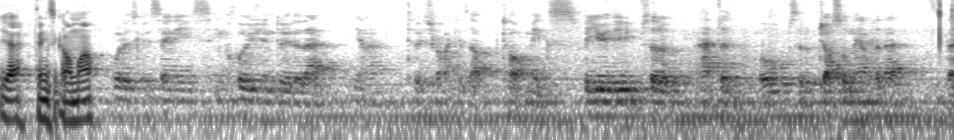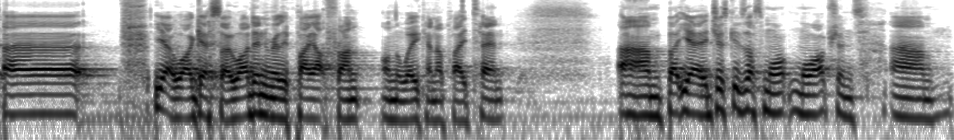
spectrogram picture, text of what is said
yeah, things are going well. What does Kusini's inclusion do to that? You know, two strikers up top mix for you. Do you sort of have to all sort of jostle now for that? that uh, yeah, well, I guess so. Well, I didn't really play up front on the weekend. I played ten. Um, but yeah, it just gives us more more options. Um,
